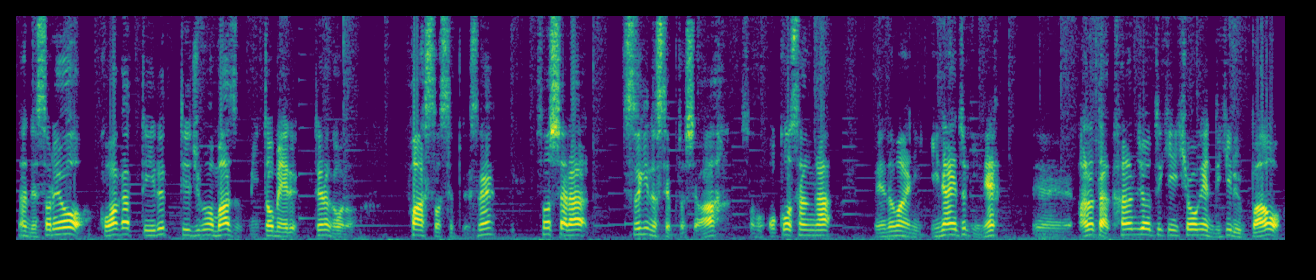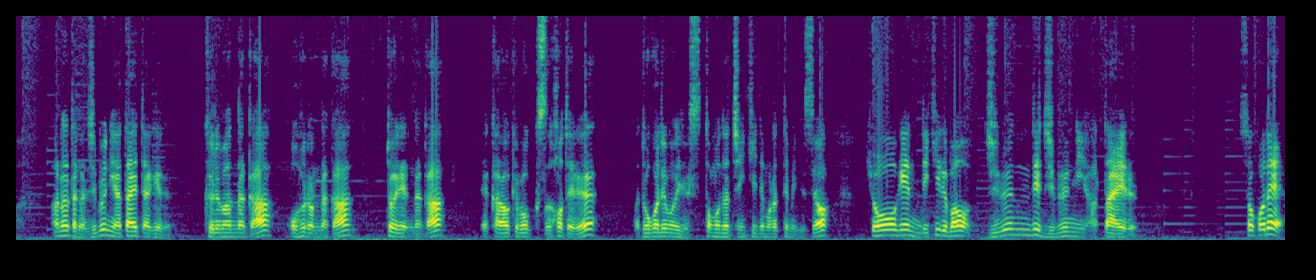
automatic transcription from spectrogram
なんでそれを怖がっているっていう自分をまず認めるっていうのがこのファーストステップですね。そしたら次のステップとしてはそのお子さんが目の前にいない時にね、えー、あなたが感情的に表現できる場をあなたが自分に与えてあげる。車の中、お風呂の中、トイレの中、カラオケボックス、ホテル、どこでもいいです。友達に聞いてもらってもいいですよ。表現できる場を自分で自分に与える。そこで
